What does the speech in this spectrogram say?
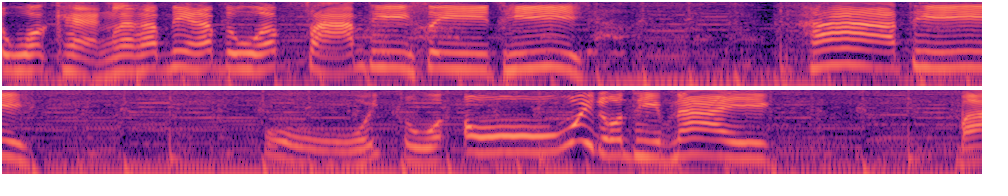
ตัวแข็งแล้วครับนี่ครับดูครับสามทีสี่ทีห้าที โอ้ยตัวโอ้ยโดนถีบหน้าอีก บา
